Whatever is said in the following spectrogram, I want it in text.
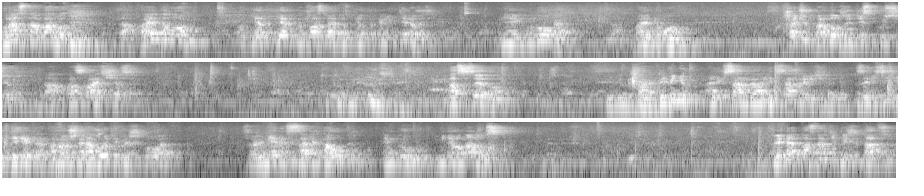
У нас наоборот. Да, поэтому я, я два слайда успел прокомментировать, у меня их много, да, поэтому хочу продолжить дискуссию, да, позвать сейчас на сцену Так, Гребенюк Александр Александрович, заместитель директора по научной работе Высшей школы современных социальных наук МГУ имени Ломоносова. Ребят, поставьте презентацию.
